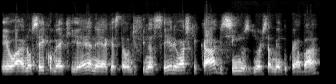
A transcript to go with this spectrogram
Eu ah, não sei como é que é, né, a questão de financeira, eu acho que cabe sim no, no orçamento do Cuiabá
